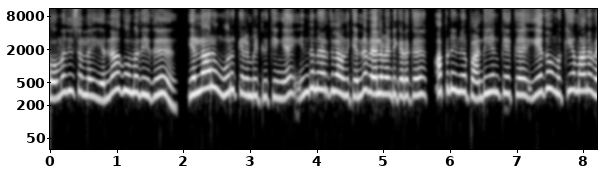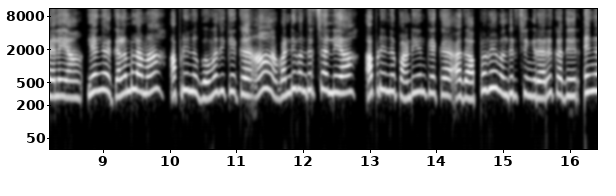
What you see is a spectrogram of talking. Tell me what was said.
கோமதி சொல்ல என்ன கோமதி இது? எல்லாரும் ஊருக்கு கிளம்பிட்டு இருக்கீங்க. இந்த நேரத்துல அவனுக்கு என்ன வேலை வேண்டி கிடக்கு? அப்படின்னு பாண்டியன் கேட்க ஏதோ முக்கியமான வேலையா? ஏங்க கிளம்பலாமா? அப்படின்னு கோமதி கேட்க ஆ வண்டி வந்துருச்சா இல்லையா? அப்படின்னு பாண்டியன் கேட்க அது அப்பவே வந்துருச்சுங்கிறாரு கதிர். ஏங்க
